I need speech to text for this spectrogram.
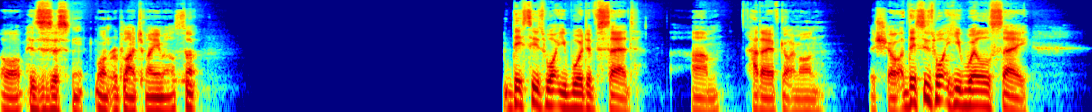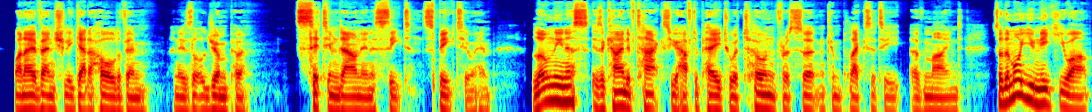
or his assistant won't reply to my emails. So, this is what he would have said um, had I have got him on the show. This is what he will say when I eventually get a hold of him and his little jumper, sit him down in a seat and speak to him. Loneliness is a kind of tax you have to pay to atone for a certain complexity of mind. So the more unique you are,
